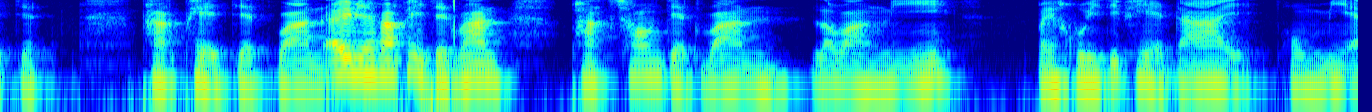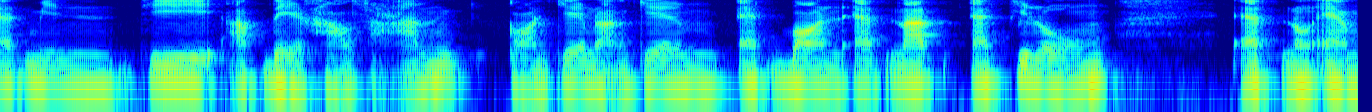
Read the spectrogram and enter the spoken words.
จเจ็ดพักเพจเจ็ดวัน เอ้ยไม่ใช่พักเพจเจ็ดวัน พักช่องเจ็ดวัน ระหว่างนี้ไปคุยที่เพจได้ ผมมีแอดมินที่อัปเดตข่าวสารก่อนเกมหลังเกม แอดบอลแอดนัดแอดพี่หลง แอดน้องแอม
